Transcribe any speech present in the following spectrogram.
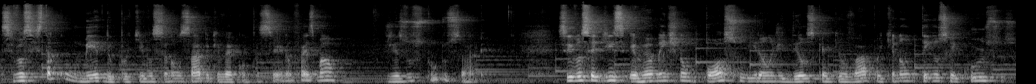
se você está com medo porque você não sabe o que vai acontecer, não faz mal. Jesus tudo sabe. Se você diz, eu realmente não posso ir aonde Deus quer que eu vá porque não tenho os recursos,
